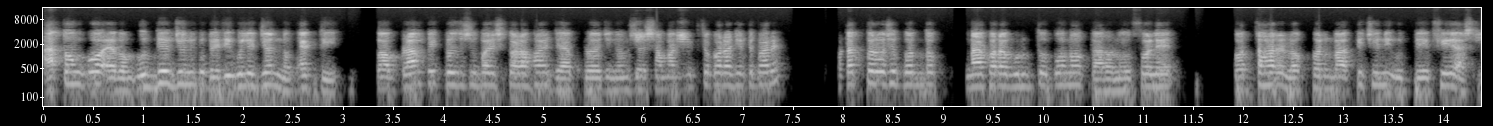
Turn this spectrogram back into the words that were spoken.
আতঙ্ক এবং উদ্বেগজনিত ব্যাধিগুলির জন্য একটি বা ডোজ সুপারিশ করা হয়, যা প্রয়োজন অনুসারে সামান্যিত করা যেতে পারে। হঠাৎ করে ওষুধ বন্ধ না করা গুরুত্বপূর্ণ, কারণ ফলে প্রত্যাহারের লক্ষণ বা কিছুনি উদ্বেগ ফিরে আসতে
